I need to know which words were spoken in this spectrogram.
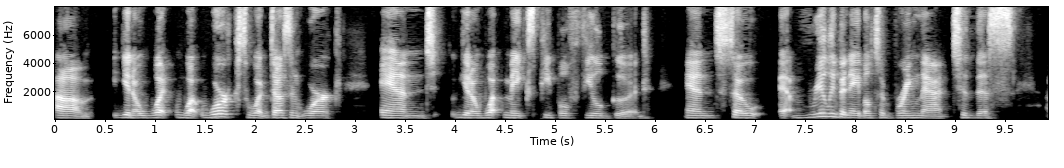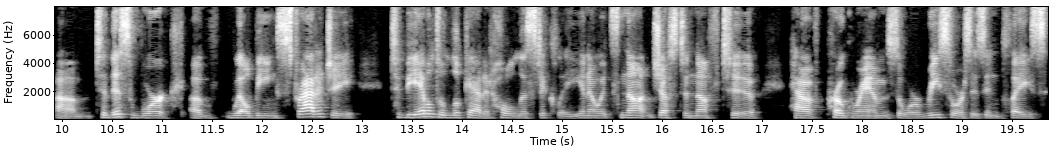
um, you know, what, what works, what doesn't work, and, you know, what makes people feel good. And so I've really been able to bring that to this, um, to this work of well-being strategy to be able to look at it holistically. You know, it's not just enough to, have programs or resources in place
